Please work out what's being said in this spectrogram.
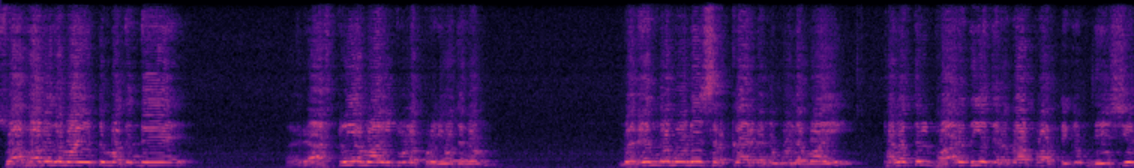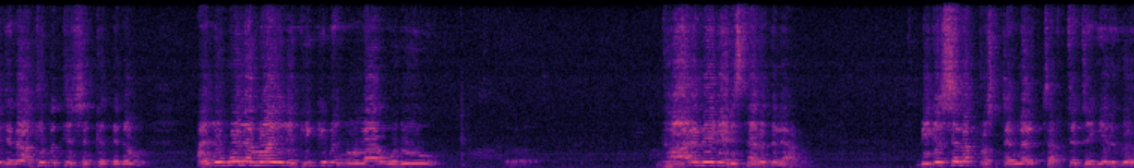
സ്വാഭാവികമായിട്ടും അതിന്റെ രാഷ്ട്രീയമായിട്ടുള്ള പ്രയോജനം നരേന്ദ്രമോദി സർക്കാരിന് അനുകൂലമായി ഫലത്തിൽ ഭാരതീയ ജനതാ പാർട്ടിക്കും ദേശീയ ജനാധിപത്യ സഖ്യത്തിനും അനുകൂലമായി ലഭിക്കുമെന്നുള്ള ഒരു ധാരണയുടെ അടിസ്ഥാനത്തിലാണ് വികസന പ്രശ്നങ്ങൾ ചർച്ച ചെയ്യരുത്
